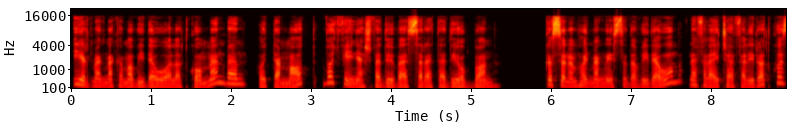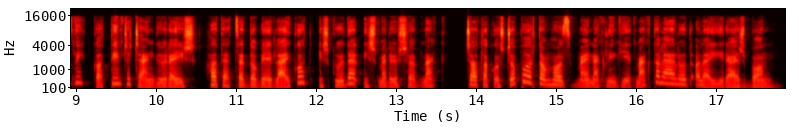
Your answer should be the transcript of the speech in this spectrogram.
Írd meg nekem a videó alatt kommentben, hogy te matt vagy fényes fedővel szereted jobban. Köszönöm, hogy megnézted a videóm, ne felejts el feliratkozni, kattints a csengőre is. Ha tetszett, dobj egy lájkot és küld el ismerősödnek. Csatlakozz csoportomhoz, melynek linkjét megtalálod a leírásban.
